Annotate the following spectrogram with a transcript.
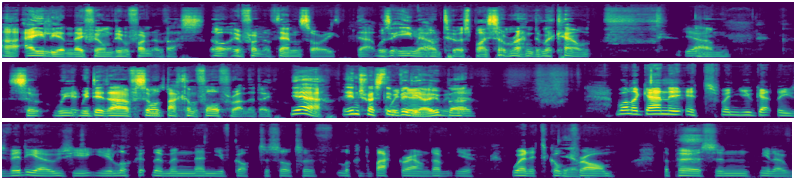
uh, alien they filmed in front of us, or in front of them. Sorry, that was emailed to us by some random account. Yeah, Um, so we, It we did have some back and forth throughout the day. Yeah, interesting We did, video, we but did. Well, again, it, it's when you get these videos, you you look at them, and then you've got to sort of look at the background, haven't you? Where it's come Yeah. from, the person, you know,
